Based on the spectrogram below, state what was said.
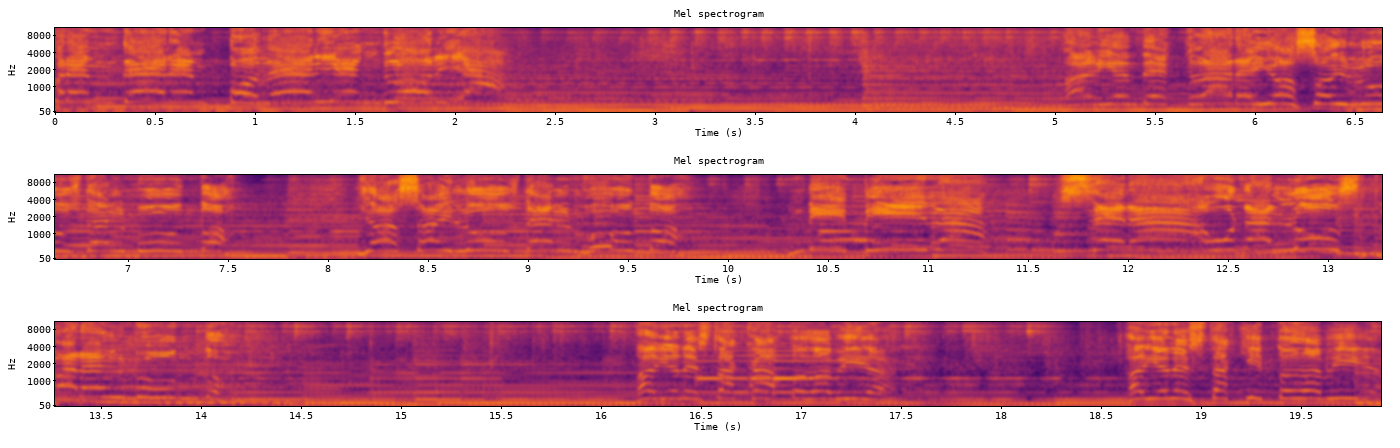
prender en poder y en gloria. Alguien declare, yo soy luz del mundo. Yo soy luz del mundo. Mi vida será una luz para el mundo. ¿Alguien está acá todavía? ¿Alguien está aquí todavía?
